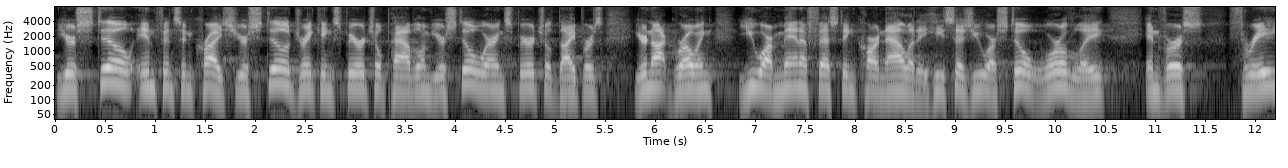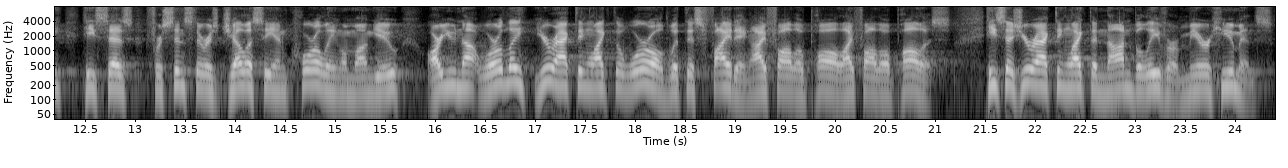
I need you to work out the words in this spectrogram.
you're still infants in Christ. You're still drinking spiritual pablum. You're still wearing spiritual diapers. You're not growing. You are manifesting carnality. He says, you are still worldly in verse 3, he says, For since there is jealousy and quarreling among you, are you not worldly? You're acting like the world with this fighting. I follow Paul, I follow Apollos. He says, You're acting like the non believer, mere humans.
